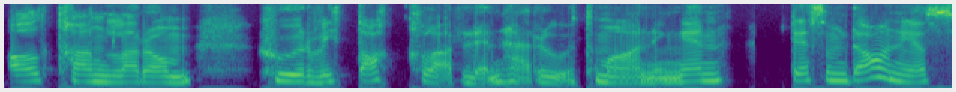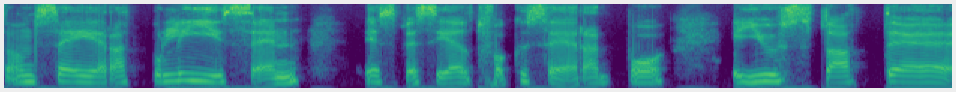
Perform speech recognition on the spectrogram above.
Allt handlar om hur vi tacklar den här utmaningen det som Danielsson säger att polisen är speciellt fokuserad på är just att eh,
